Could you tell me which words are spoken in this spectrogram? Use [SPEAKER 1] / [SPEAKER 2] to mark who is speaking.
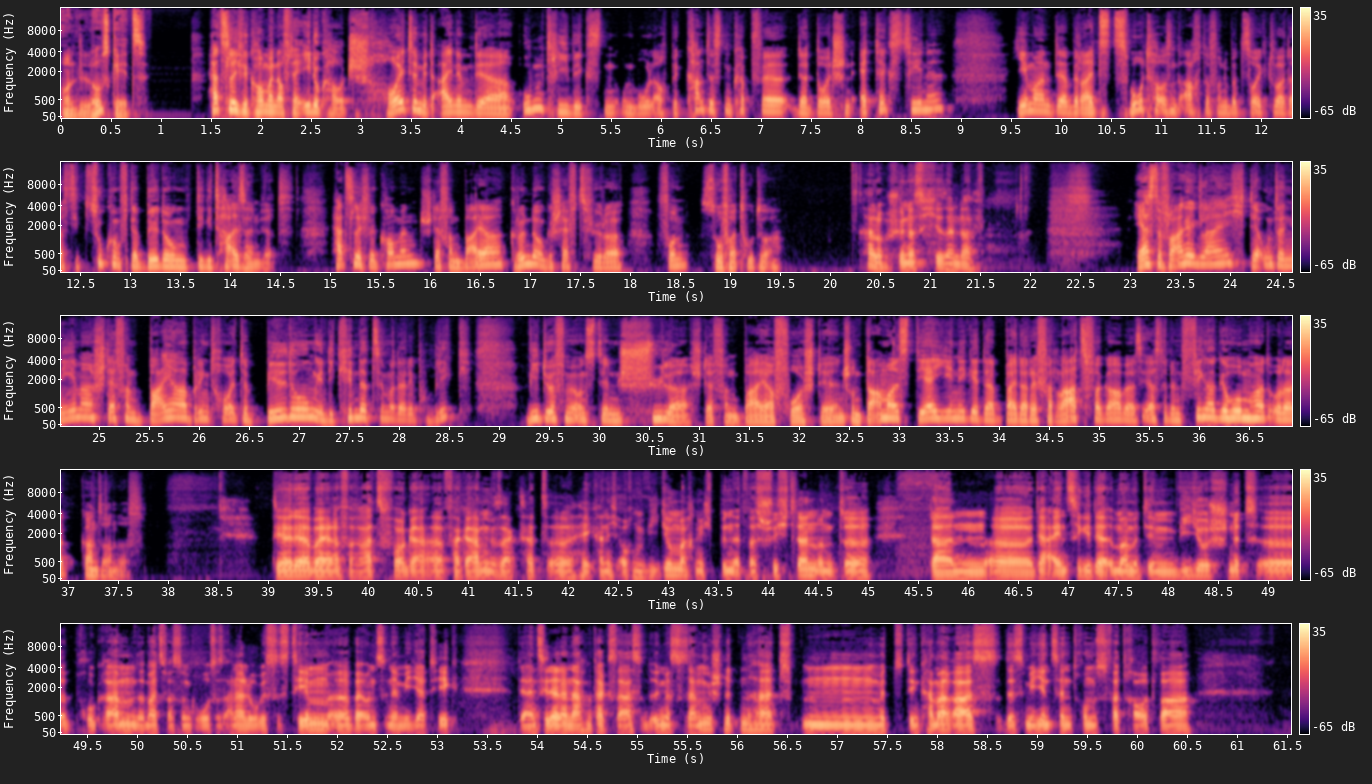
[SPEAKER 1] Und los geht's.
[SPEAKER 2] Herzlich willkommen auf der EduCouch. Heute mit einem der umtriebigsten und wohl auch bekanntesten Köpfe der deutschen EdTech-Szene. Jemand, der bereits 2008 davon überzeugt war, dass die Zukunft der Bildung digital sein wird. Herzlich willkommen, Stefan Bayer, Gründer und Geschäftsführer von Sofatutor.
[SPEAKER 3] Hallo, schön, dass ich hier sein darf.
[SPEAKER 2] Erste Frage gleich. Der Unternehmer Stefan Bayer bringt heute Bildung in die Kinderzimmer der Republik. Wie dürfen wir uns den Schüler Stefan Bayer vorstellen? Schon damals derjenige, der bei der Referatsvergabe als erster den Finger gehoben hat oder ganz anders?
[SPEAKER 3] Der, der bei Referatsvergaben gesagt hat, äh, hey, kann ich auch ein Video machen? Ich bin etwas schüchtern und äh, dann äh, der Einzige, der immer mit dem Videoschnittprogramm, äh, damals war es so ein großes analoges System äh, bei uns in der Mediathek, der Einzige, der da nachmittags saß und irgendwas zusammengeschnitten hat, mh, mm, mit den Kameras des Medienzentrums vertraut war,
